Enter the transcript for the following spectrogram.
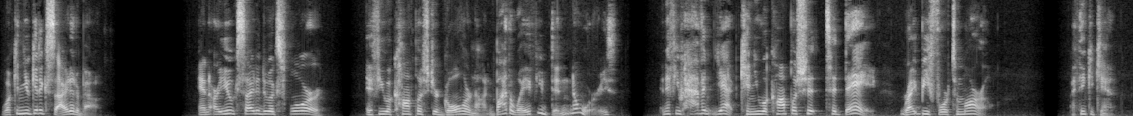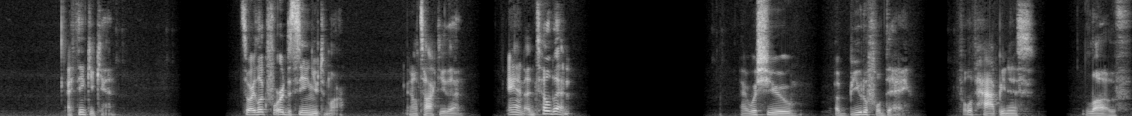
What can you get excited about? And are you excited to explore if you accomplished your goal or not? And by the way, if you didn't, no worries. And if you haven't yet, can you accomplish it today, right before tomorrow? I think you can. I think you can. So I look forward to seeing you tomorrow. And I'll talk to you then. And until then, I wish you a beautiful day full of happiness, love,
